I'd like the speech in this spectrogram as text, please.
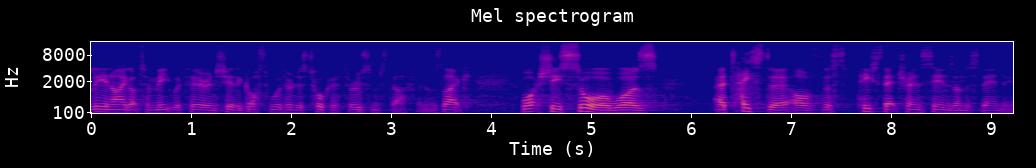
Lee and I got to meet with her and share the gospel with her and just talk her through some stuff. And it was like what she saw was a taster of this peace that transcends understanding.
